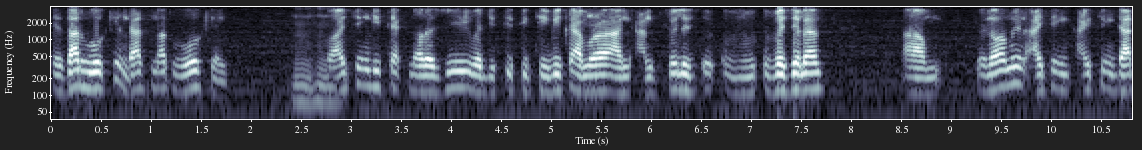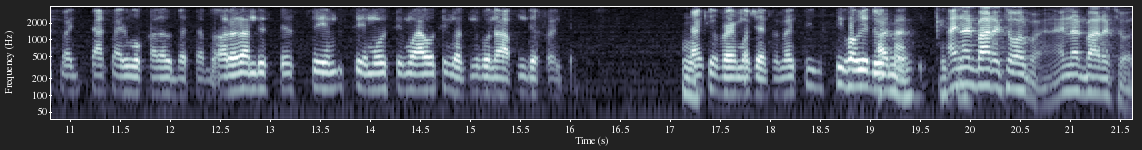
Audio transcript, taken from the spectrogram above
Is that working? That's not working. So I think the technology with the CCTV camera and, and vigi- vigilance, um, you know what I mean? I think I think that might that might work a little better. But other than this, this same same old same old, I would think nothing's going to happen different. Thank you very much, gentlemen. See, see how you Hi, doing. I'm not bad at all, man. I'm not bad at all.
